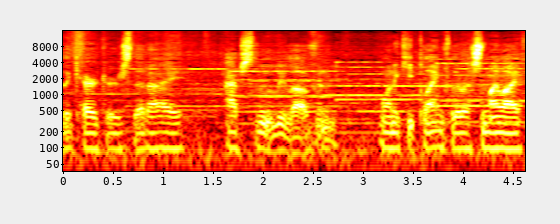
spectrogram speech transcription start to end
the characters that I absolutely love and want to keep playing for the rest of my life.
